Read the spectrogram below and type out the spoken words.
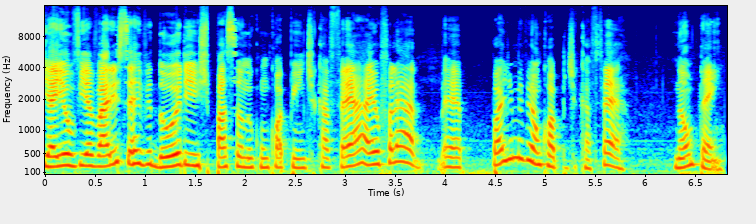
e aí eu via vários servidores passando com um copinho de café. Aí eu falei, ah, é, pode me ver um copo de café? Não tem.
